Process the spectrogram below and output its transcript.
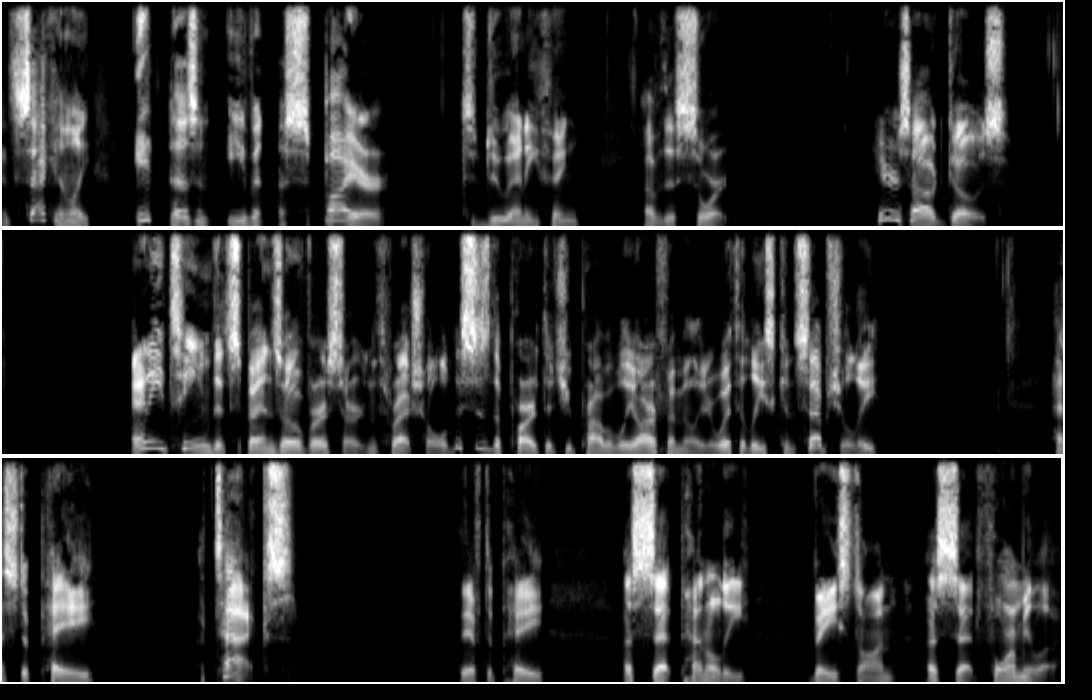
And secondly, it doesn't even aspire to do anything of the sort. Here's how it goes. Any team that spends over a certain threshold, this is the part that you probably are familiar with, at least conceptually, has to pay a tax. They have to pay a set penalty based on a set formula.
